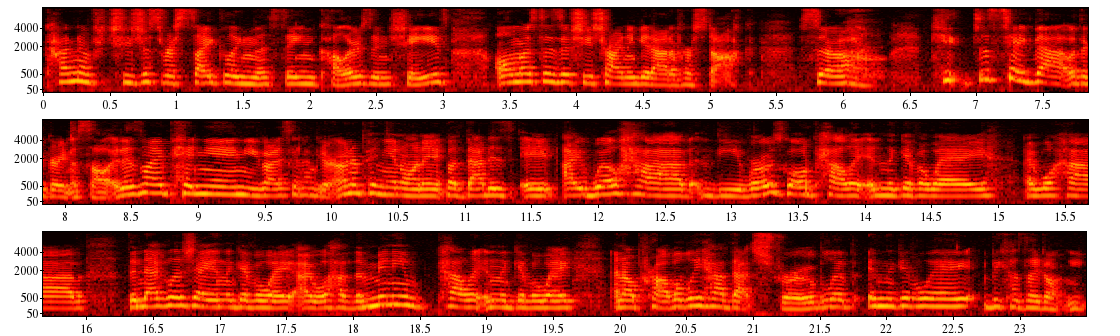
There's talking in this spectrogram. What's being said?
kind of, she's just recycling the same colors and shades, almost as if she's trying to get out of her stock. So just take that with a grain of salt. It is my opinion. You guys can have your own opinion on it, but that is it. I will have the rose gold palette in the giveaway. I will have the negligee in the giveaway. I will have the mini palette in the giveaway, and I'll probably have that strobe lip in the giveaway because I don't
